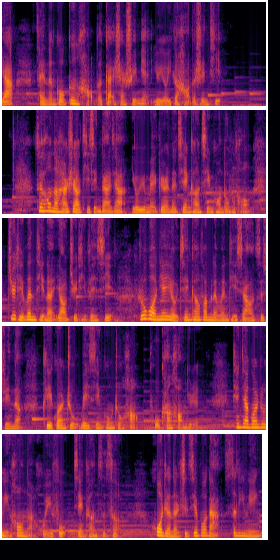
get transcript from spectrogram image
压，才能够更好的改善睡眠，拥有一个好的身体。最后呢，还是要提醒大家，由于每个人的健康情况都不同，具体问题呢要具体分析。如果你也有健康方面的问题想要咨询呢，可以关注微信公众号“普康好女人”。添加关注以后呢，回复“健康自测”，或者呢直接拨打四零零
